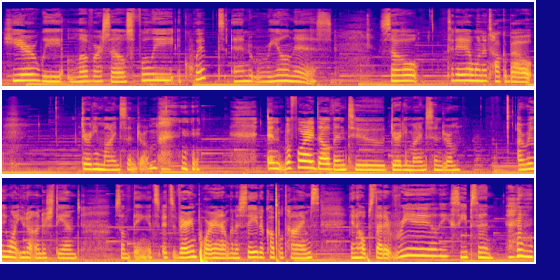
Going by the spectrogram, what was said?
Here we love ourselves fully, equipped, and realness. So, today I want to talk about dirty mind syndrome. and before I delve into dirty mind syndrome, I really want you to understand something. It's it's very important. I'm going to say it a couple times in hopes that it really seeps in.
